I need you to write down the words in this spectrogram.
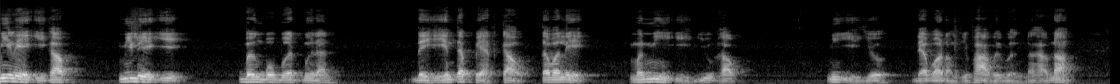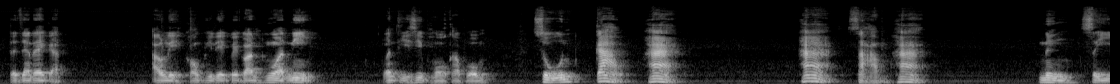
มีเลขอีกครับ มีเลขอีก เบิ่งโบเบิร์ดมือนั้นได้เห็นแต่89แต่ว่าเลขมันมีอีกอยู่ครับ มีอีกอยู่ เดี๋ยวบ่าหนองสิพาไปเบิ่งนะครับเนาะแต่จังได้ก็เอาเลขของพี่เล็กไปก่อนงวดนี้วันที่สิบหกครับผม ศูนย์เก้าห้าห้าสามห้าหนึ่งสี่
